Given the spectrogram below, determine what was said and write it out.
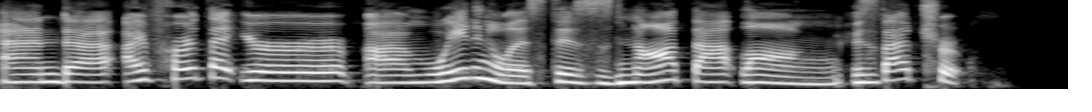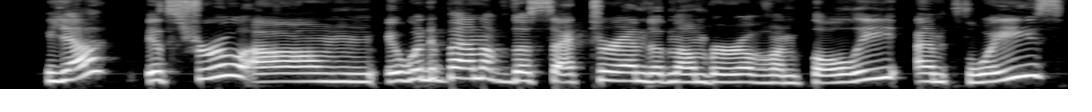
And uh, I've heard that your um, waiting list is not that long. Is that true? Yeah, it's true. Um, it would depend of the sector and the number of employee employees,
